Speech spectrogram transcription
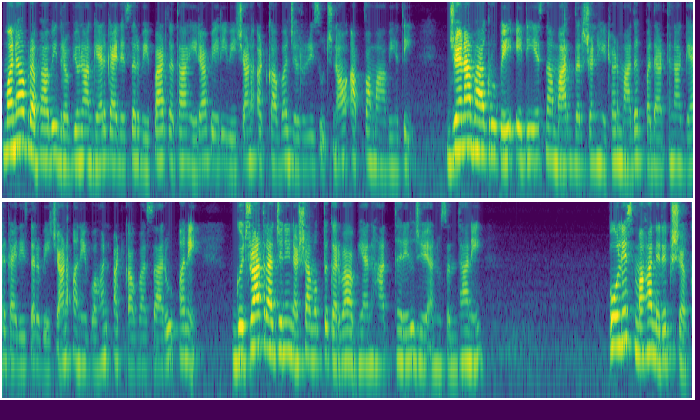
મના પ્રભાવી દ્રવ્યોના ગેરકાયદેસર વેપાર તથા હેરાફેરી વેચાણ અટકાવવા જરૂરી સૂચનાઓ આપવામાં આવી હતી. જેના ભાગરૂપે એટીએસના માર્ગદર્શન હેઠળ માદક પદાર્થના ગેરકાયદેસર વેચાણ અને વહન અટકાવવા સારું અને ગુજરાત રાજ્યને નશામુક્ત કરવા અભિયાન હાથ ધરેલ જે અનુસંધાને પોલીસ મહાનિરીક્ષક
